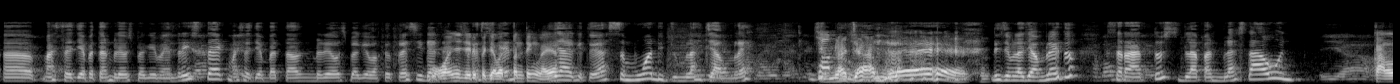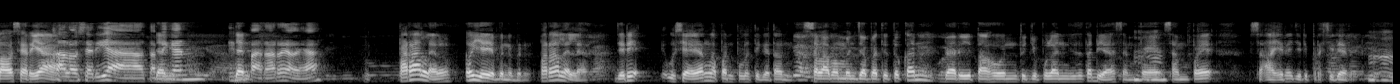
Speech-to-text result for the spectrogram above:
eh, masa jabatan beliau sebagai Menristek, masa jabatan beliau sebagai wakil presiden. Pokoknya jadi pejabat presiden. penting lah ya. Iya gitu ya, semua di jumlah jamleh. Jam. Jumlah jamle. Di jumlah jamleh itu 118 tahun. Kalau serial. Kalau serial, tapi Dan- kan ini dan- paralel ya. Paralel. Oh iya iya benar-benar. Paralel ya. Jadi usia yang 83 tahun. Selama menjabat itu kan dari tahun 70-an itu tadi ya sampai sampai seakhirnya jadi presiden. Mm-mm.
